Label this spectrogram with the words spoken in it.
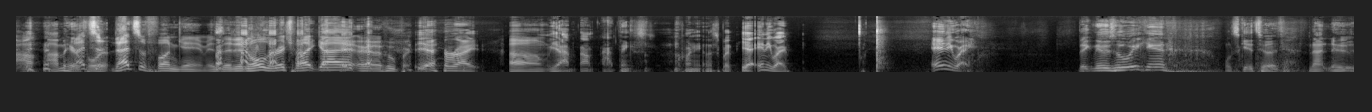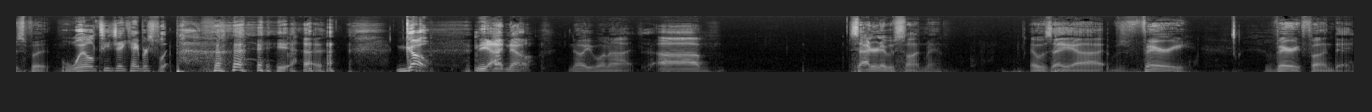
I, I'm here that's for a, it. that's a fun game. Is it an old rich white guy or a hooper? yeah, right. Um, yeah, I, I think it's Cornelius, but yeah. Anyway, anyway, Big news of the weekend. Let's get to it. Not news, but will TJ Capers flip? yeah, Go. yeah. No, no, you will not. Um, Saturday was fun, man. It was a uh, it was very, very fun day.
